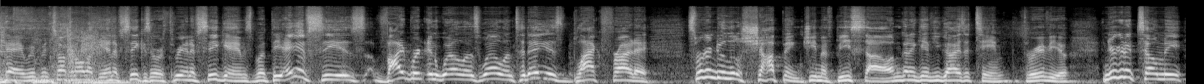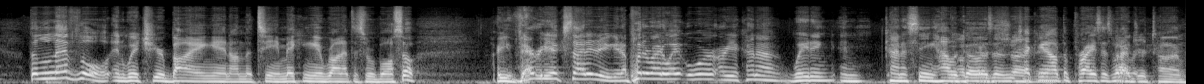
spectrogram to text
Okay, we've been talking all about the NFC because there were three NFC games, but the AFC is vibrant and well as well, and today is Black Friday. So we're going to do a little shopping, GMFB style. I'm going to give you guys a team, the three of you, and you're going to tell me the level in which you're buying in on the team, making a run at the Super Bowl. So are you very excited? Are you going to put it right away? Or are you kind of waiting and kind of seeing how it Okay, goes and sure, checking yeah. out the prices, whatever? Bide your time.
